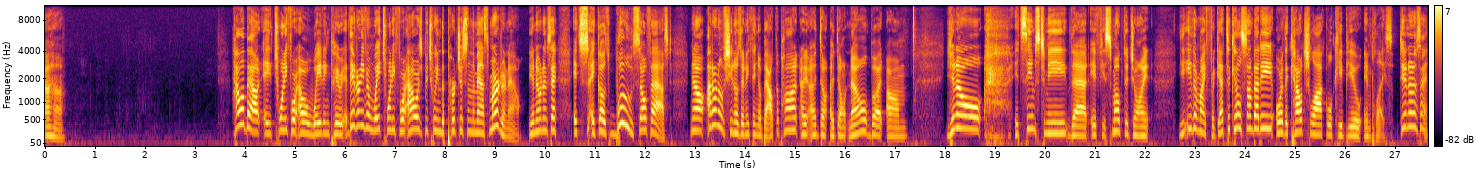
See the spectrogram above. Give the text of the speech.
Uh huh. How about a 24 hour waiting period? They don't even wait 24 hours between the purchase and the mass murder now. You know what I'm saying? It's it goes woo so fast. Now, I don't know if she knows anything about the pot. I, I don't I don't know, but um you know, it seems to me that if you smoked a joint, you either might forget to kill somebody or the couch lock will keep you in place. Do you know what I'm saying?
